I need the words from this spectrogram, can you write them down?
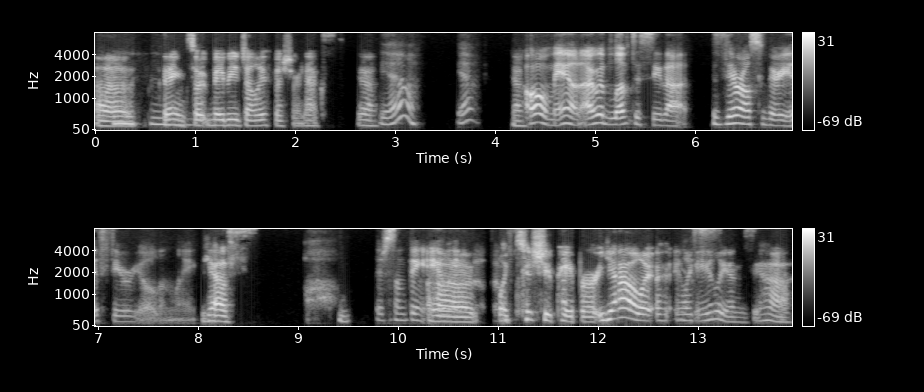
uh, mm-hmm. thing. So maybe jellyfish are next. Yeah. Yeah. Yeah. Yeah. Oh man, I would love to see that because they're also very ethereal and like yes. oh, there's something uh, like tissue paper. Yeah like uh, yes. like aliens. Yeah.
